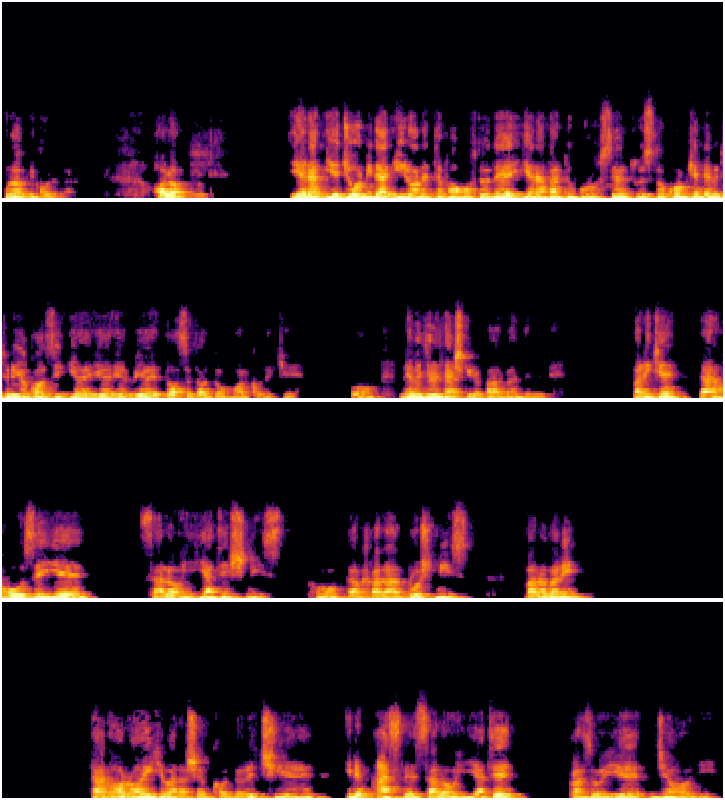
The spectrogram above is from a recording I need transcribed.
اونم می‌کنه برد. حالا یه, یه جرمی در ایران اتفاق افتاده یه نفر تو بروکسل تو استکهلم که نمی‌تونه یه قاضی یه, یه،, یه داستان دنبال کنه که خب؟ نمی‌تونه تشکیل پرونده بده. برای اینکه در حوزه صلاحیتش نیست خب؟ در قلمروش نیست. بنابراین تنها راهی که براش امکان داره چیه؟ این اصل صلاحیت قضایی جهانی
